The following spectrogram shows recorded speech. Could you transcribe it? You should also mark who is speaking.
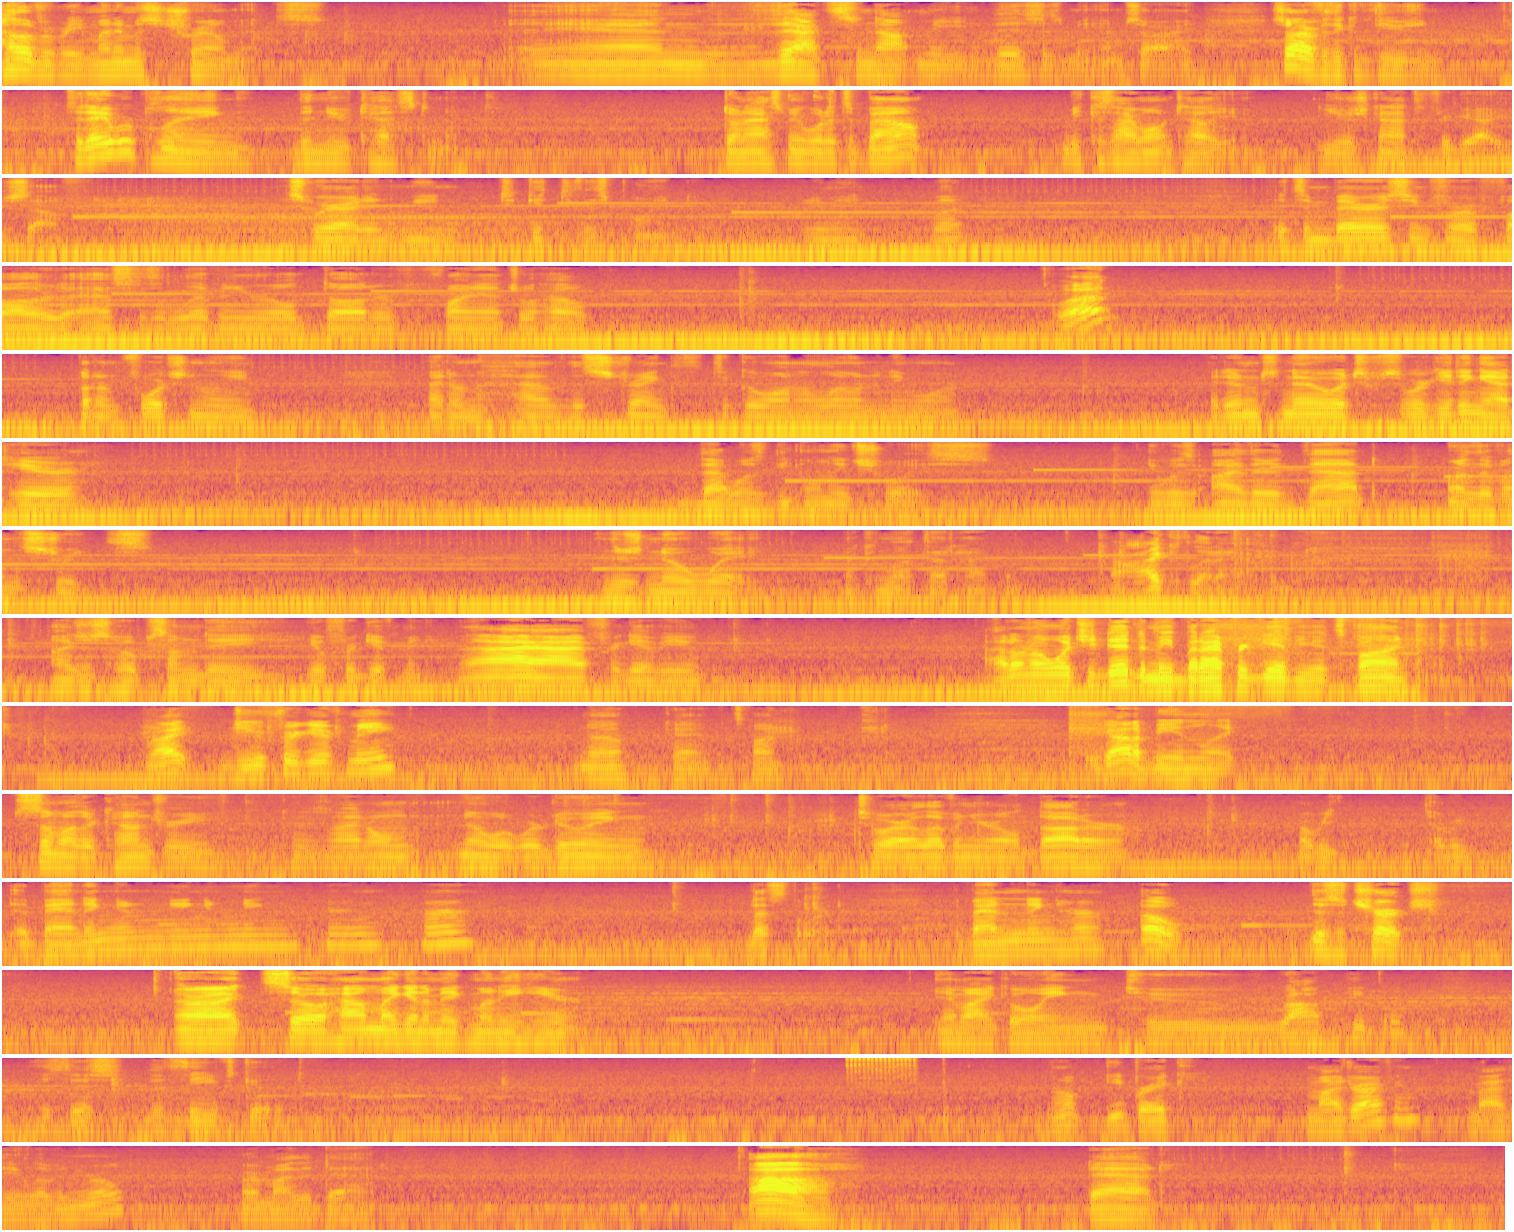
Speaker 1: Hello, everybody. My name is Trailmix. And that's not me. This is me. I'm sorry. Sorry for the confusion. Today we're playing the New Testament. Don't ask me what it's about, because I won't tell you. You're just gonna have to figure it out yourself. I swear I didn't mean to get to this point. What do you mean? What? It's embarrassing for a father to ask his 11 year old daughter for financial help. What? But unfortunately, I don't have the strength to go on alone anymore. I don't know what we're getting at here. That was the only choice. It was either that or live on the streets. And there's no way I can let that happen. I could let it happen. I just hope someday you'll forgive me. I, I forgive you. I don't know what you did to me, but I forgive you. It's fine. Right? Do you forgive me? No? Okay, it's fine. We gotta be in, like, some other country. Because I don't know what we're doing to our 11 year old daughter. Are we. Are we abandoning her? That's the word. Abandoning her? Oh, there's a church. Alright, so how am I gonna make money here? Am I going to rob people? Is this the Thieves Guild? Nope, e-brake. Am I driving? Am I the 11 year old? Or am I the dad? Ah! Dad.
